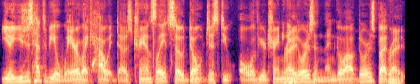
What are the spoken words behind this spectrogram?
you know you just have to be aware like how it does translate. So don't just do all of your training right. indoors and then go outdoors. But right.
